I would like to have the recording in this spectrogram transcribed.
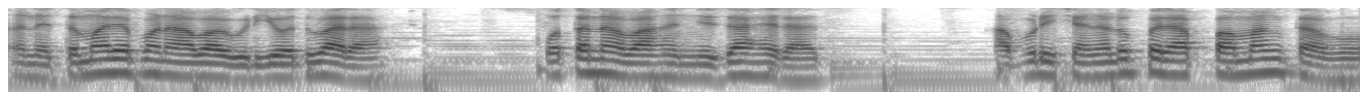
અને તમારે પણ આવા વીડિયો દ્વારા પોતાના વાહનની જાહેરાત આપણી ચેનલ ઉપર આપવા માંગતા હો,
